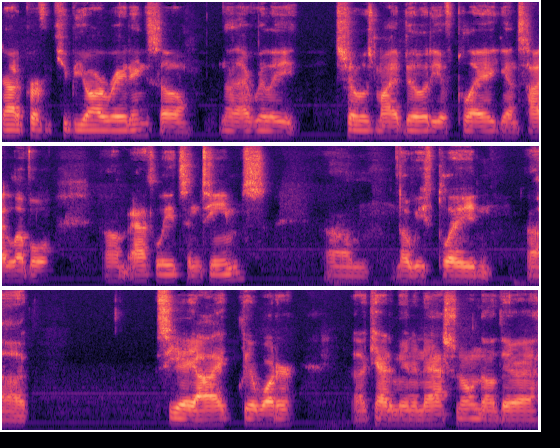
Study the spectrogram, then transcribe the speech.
not a perfect QBR rating. So that really shows my ability of play against high level um, athletes and teams. Um, no, we've played uh, CAI Clearwater Academy International. No, they're an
